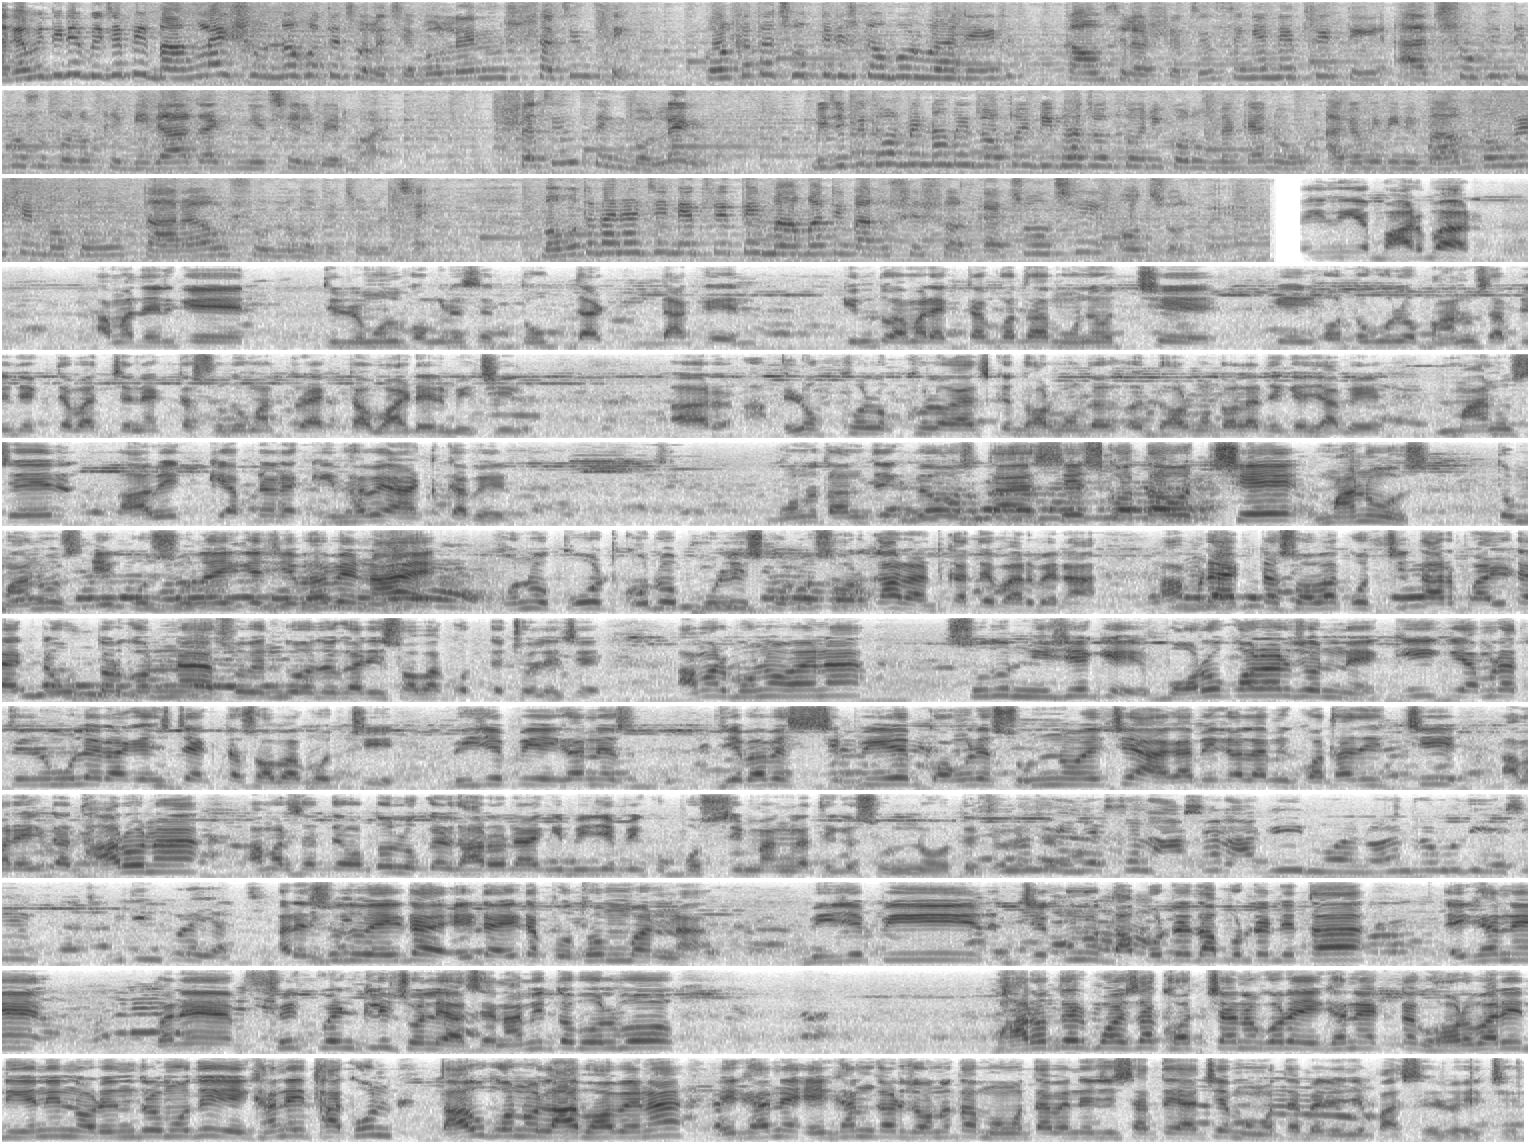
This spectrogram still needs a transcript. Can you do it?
আগামী দিনে বিজেপি বাংলায় শূন্য হতে চলেছে, বললেন সচিন সিং। কলকাতা ছত্রিশ নম্বর ওয়ার্ডের কাউন্সিলর সচিন সিং এর নেতৃত্বে আজ শহীদ দিবস উপলক্ষে বিরাট এক মিছিল বের হয়। সচিন সিং বললেন, বিজেপি ধর্মের নামে যতই বিভাজন তৈরি করুক না কেন, আগামী দিনে বাম কংগ্রেসের মতো তারাও শূন্য হতে চলেছে। মমতা ব্যানার্জির নেতৃত্বে মামাটি মানুষের সরকার চলছে ও চলবে। এই নিয়ে বারবার আমাদেরকে তৃণমূল কংগ্রেসের তোপ দা- ডাকেন। কিন্তু আমার একটা কথা মনে হচ্ছে কি অতগুলো মানুষ আপনি দেখতে পাচ্ছেন, একটা শুধুমাত্র একটা ওয়ার্ডের মিছিল। আর লক্ষ লক্ষ লোক আজকে ধর্ম ধর্মতলা দিকে যাবে। মানুষের আবেগকে আপনারা কীভাবে আটকাবেন? গণতান্ত্রিক ব্যবস্থায় শেষ কথা হচ্ছে মানুষ। তো মানুষ একুশ জুলাইকে যেভাবে নেয়, কোনো কোর্ট, কোনো পুলিশ, কোনো সরকার আটকাতে পারবে না। আমরা একটা সভা করছি, তার পাল্টা একটা উত্তরকন্যা শুভেন্দু অধিকারী সভা করতে চলেছে। আমার মনে হয় না শুধু নিজেকে বড় করার জন্যে কি কি আমরা তৃণমূলের আগেনস্টে একটা সভা করছি? বিজেপি এখানে যেভাবে সিপিএম কংগ্রেস শূন্য হয়েছে আগামীকাল আমি কথা দিচ্ছি। আমার একটা ধারণা আমার সাথে অত লোকের ধারণা কি বিজেপি পশ্চিমবাংলা থেকে শূন্য হতে চলেছে। আরে শুধু এইটা এটা এটা প্রথমবার না। বিজেপির যে কোনো দাপটে দাপটে নেতা এখানে মানে ফ্রিকুয়েন্টলি চলে আসেন। আমি তো বলব ভারতের পয়সা খরচা না করে এখানে একটা ঘরবাড়ি নিয়ে নিন নরেন্দ্র মোদী, এখানেই থাকুন, তাও কোনো লাভ হবে না। এখানে এখানকার জনতা মমতা ব্যানার্জির সাথে আছে, মমতা ব্যানার্জির পাশে রয়েছে।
